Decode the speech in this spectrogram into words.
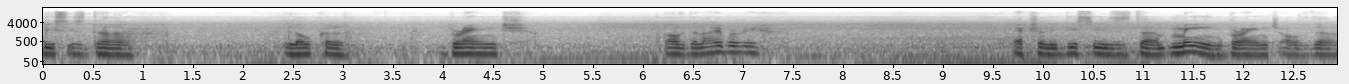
this is the local branch of the library. Actually this is the main branch of the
